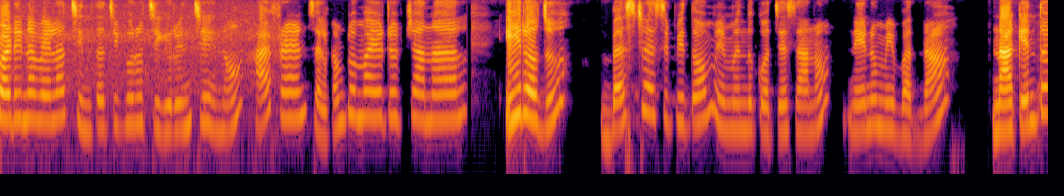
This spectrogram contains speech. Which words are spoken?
పడిన వేళ చింత చిగురు చిగురించేను. Hi friends welcome to my YouTube channel ఈరోజు బెస్ట్ రెసిపీతో మీ ముందుకు వచ్చేసాను. నేను మీ భద్ర. నాకెంతో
